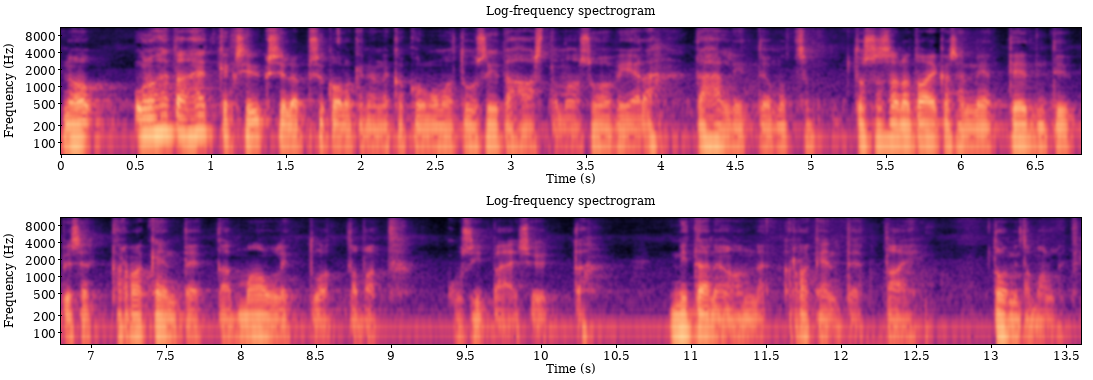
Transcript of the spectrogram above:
No unohdetaan hetkeksi yksilöpsykologinen näkökulma, mä tuun siitä haastamaan sua vielä tähän liittyen, mutta tuossa sanoit aikaisemmin, että tietyn tyyppiset rakenteet tai mallit tuottavat kusipäisyyttä. Mitä ne on ne rakenteet tai toimintamallit?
